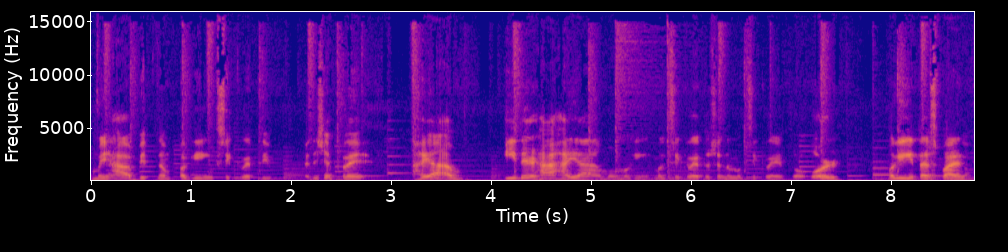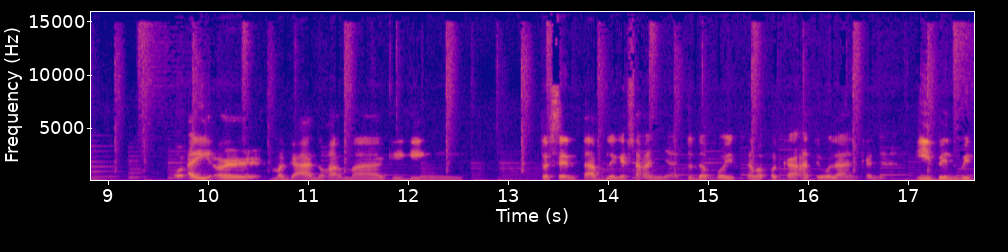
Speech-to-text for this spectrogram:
may habit ng pagiging secretive. Pwede syempre, hayaan, either hahayaan mo maging magsekreto siya na magsekreto or magiging transparent or ay or mag-ano ka magiging presentable ka sa kanya to the point na mapagkakatiwalaan ka niya even with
